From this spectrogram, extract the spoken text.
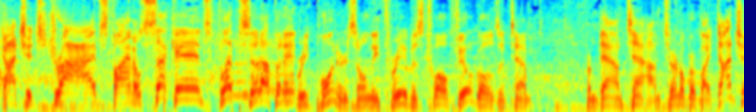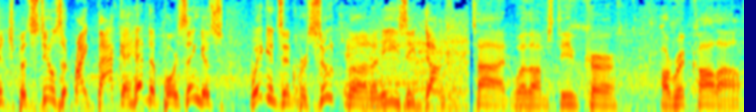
Doncic drives, final seconds, flips it up and in. Three pointers, only three of his 12 field goals attempt from downtown. Turnover by Doncic, but steals it right back ahead to Porzingis. Wiggins in pursuit, but an easy dunk. Side, whether I'm Steve Kerr or Rick Carlisle,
